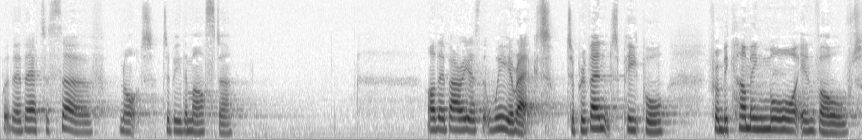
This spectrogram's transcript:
but they're there to serve, not to be the master. Are there barriers that we erect to prevent people from becoming more involved?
